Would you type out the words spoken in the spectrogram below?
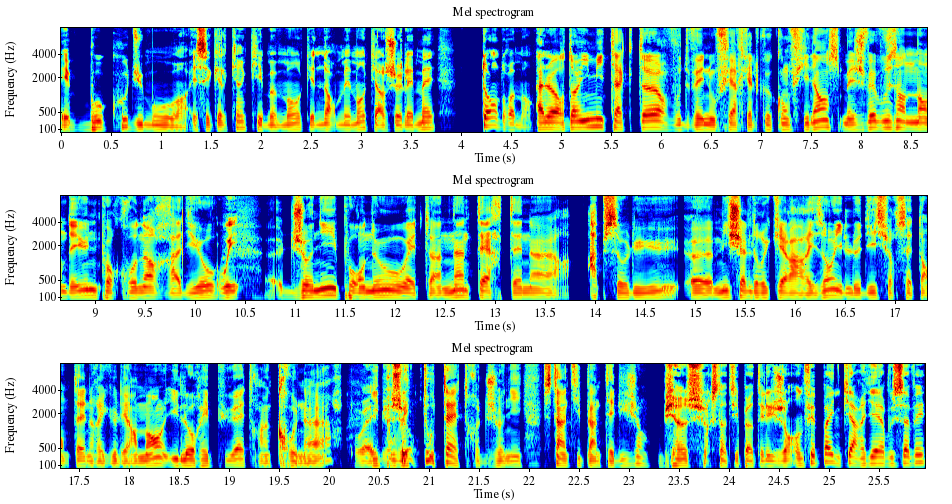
et beaucoup d'humour. Et c'est quelqu'un qui me manque énormément car je l'aimais tendrement. Alors, dans Imite Acteur, vous devez nous faire quelques confidences, mais je vais vous en demander une pour Croner Radio. Oui. Euh, Johnny, pour nous, est un entertainer absolu. Euh, Michel Drucker a raison, il le dit sur cette antenne régulièrement. Il aurait pu être un crooner. Ouais, il pouvait sûr. tout être, Johnny. C'est un type intelligent. Bien sûr que c'est un type intelligent. On ne fait pas une carrière. Vous savez,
